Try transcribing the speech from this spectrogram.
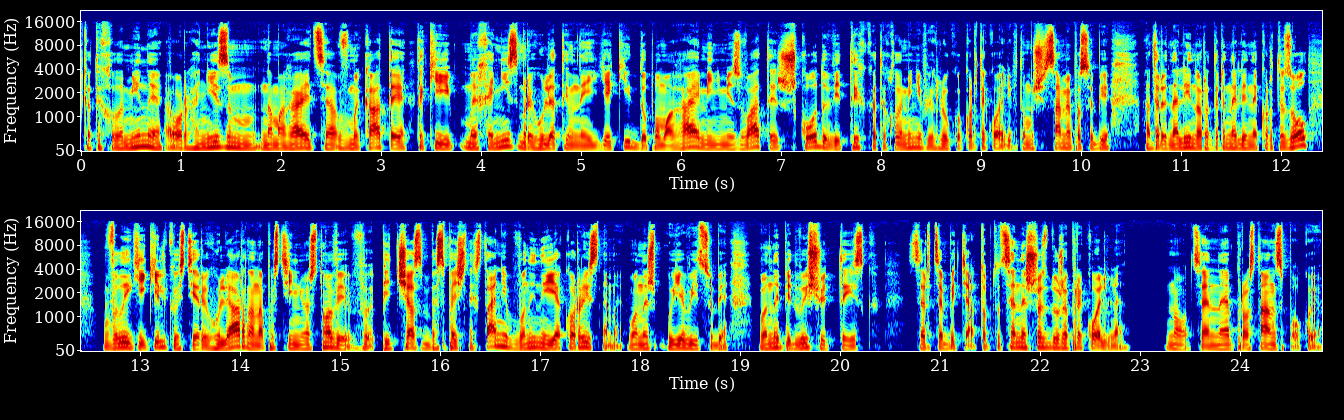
катехоламіни, організм намагається вмикати такий механізм регулятивний, який допомагає мінімізувати шкоду від тих катехоламінів і глюкокортикоїдів, тому що саме по собі адреналін, норадреналін і кортизол в великій кількості регулярно на постійній основі під час безпечних станів вони не є корисними. Вони ж уявіть собі, вони підвищують тиск, серцебиття. Тобто, це не щось дуже прикольне. Ну, це не про стан спокою.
